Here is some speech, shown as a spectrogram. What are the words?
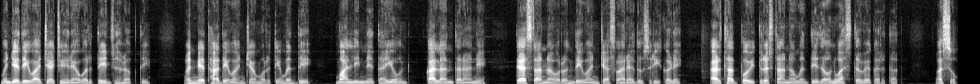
म्हणजे देवाच्या चेहऱ्यावर तेच झळकते. अन्यथा देवांच्या मूर्तीमध्ये मालिन्यता येऊन कालांतराने त्या स्थानावरून देवांच्या स्वाऱ्या दुसरीकडे अर्थात पवित्र स्थानामध्ये जाऊन वास्तव्य करतात. असो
